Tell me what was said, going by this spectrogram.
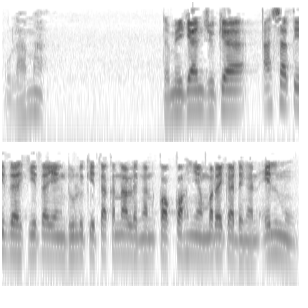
Ulama. Demikian juga asatidah kita yang dulu kita kenal dengan kokohnya mereka dengan ilmu.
